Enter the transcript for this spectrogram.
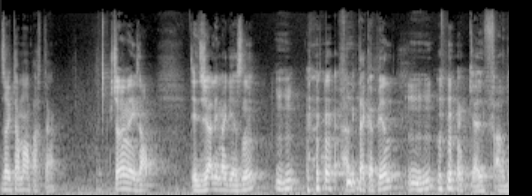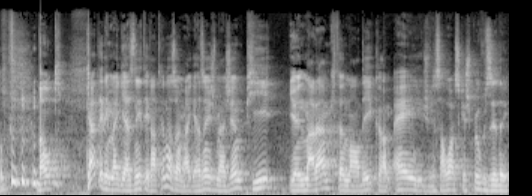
directement en partant. Je te donne un exemple. Tu es déjà allé magasiner avec ta copine? Quel fardeau. Donc, quand tu es allé magasiner, tu es rentré dans un magasin, j'imagine, puis il y a une madame qui t'a demandé comme Hey, je veux savoir, est-ce que je peux vous aider?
